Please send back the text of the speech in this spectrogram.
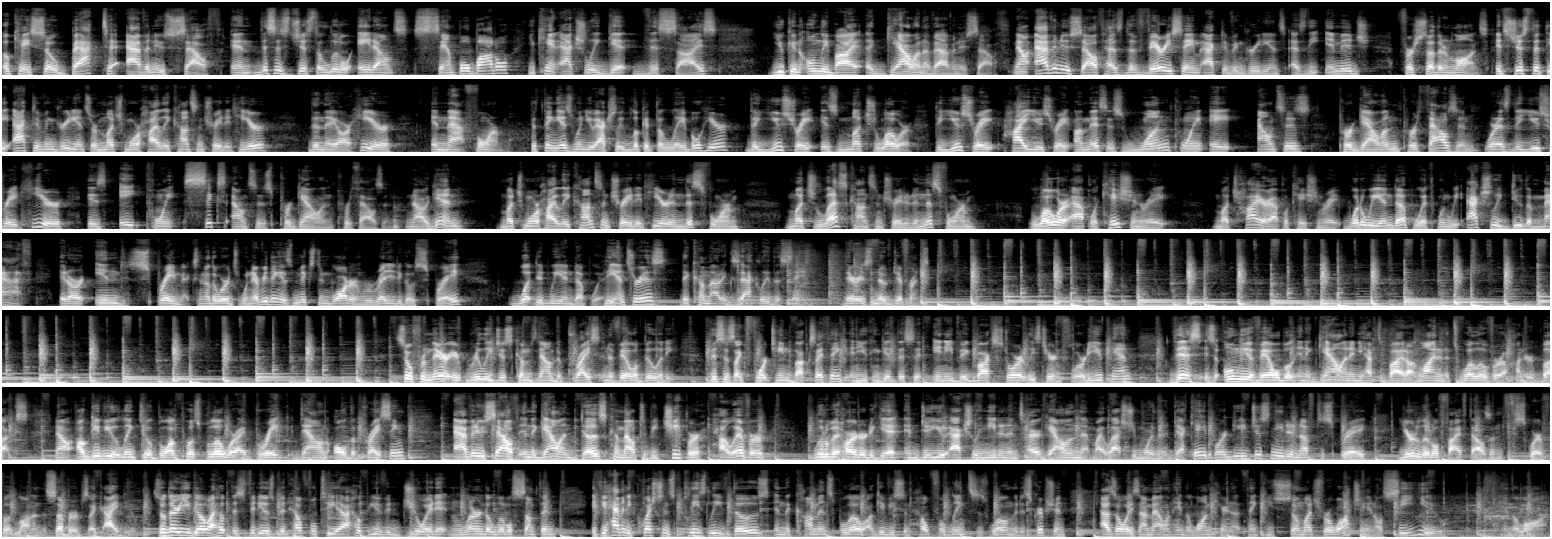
Okay, so back to Avenue South, and this is just a little eight ounce sample bottle. You can't actually get this size. You can only buy a gallon of Avenue South. Now, Avenue South has the very same active ingredients as the image for Southern Lawns. It's just that the active ingredients are much more highly concentrated here than they are here in that form. The thing is, when you actually look at the label here, the use rate is much lower. The use rate, high use rate on this is 1.8 ounces per gallon per thousand, whereas the use rate here is 8.6 ounces per gallon per thousand. Now again, much more highly concentrated here in this form, much less concentrated in this form, lower application rate, much higher application rate. What do we end up with when we actually do the math at our end spray mix? In other words, when everything is mixed in water and we're ready to go spray, what did we end up with? The answer is they come out exactly the same. There is no difference. So from there, it really just comes down to price and availability. This is like 14 bucks, I think, and you can get this at any big box store, at least here in Florida you can. This is only available in a gallon and you have to buy it online and it's well over 100 bucks. Now, I'll give you a link to a blog post below where I break down all the pricing. Avenue South in the gallon does come out to be cheaper. However, a little bit harder to get, and do you actually need an entire gallon that might last you more than a decade, or do you just need enough to spray your little 5,000 square foot lawn in the suburbs like I do? So there you go. I hope this video has been helpful to you. I hope you've enjoyed it and learned a little something. If you have any questions, please leave those in the comments below. I'll give you some helpful links as well in the description. As always, I'm Allyn Hane, the Lawn Care Nut. Thank you so much for watching, and I'll see you in the lawn.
